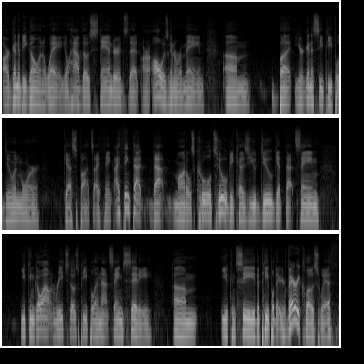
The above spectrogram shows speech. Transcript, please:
are going to be going away. You'll have those standards that are always going to remain. Um, but you're going to see people doing more guest spots. I think. I think that that model's cool too because you do get that same. You can go out and reach those people in that same city. Um, you can see the people that you're very close with,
